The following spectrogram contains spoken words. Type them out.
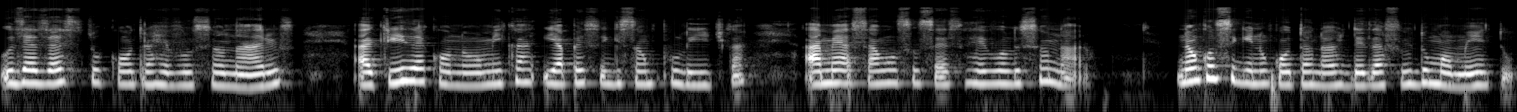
Os exércitos contra-revolucionários, a crise econômica e a perseguição política ameaçavam o sucesso revolucionário. Não conseguindo contornar os desafios do momento,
